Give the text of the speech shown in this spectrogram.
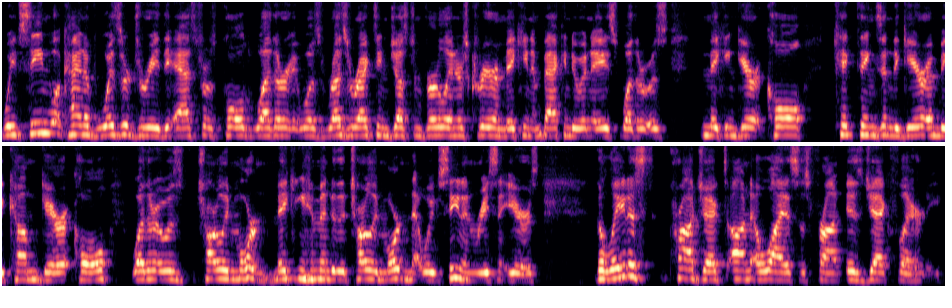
We've seen what kind of wizardry the Astros pulled, whether it was resurrecting Justin Verlander's career and making him back into an ace, whether it was making Gerrit Cole kick things into gear and become Gerrit Cole, whether it was Charlie Morton, making him into the Charlie Morton that we've seen in recent years. The latest project on Elias's front is Jack Flaherty.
